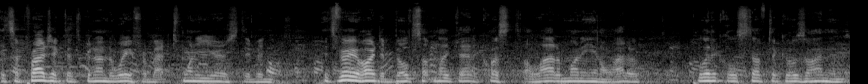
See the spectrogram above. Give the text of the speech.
It's a project that's been underway for about 20 years. They've been. It's very hard to build something like that. It costs a lot of money and a lot of political stuff that goes on. And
